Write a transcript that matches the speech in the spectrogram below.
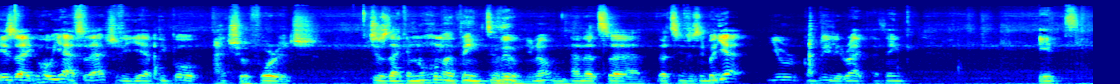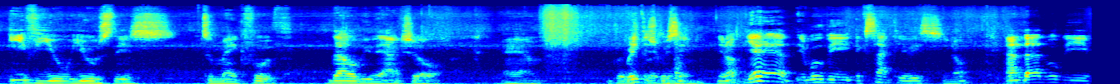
it's like oh yeah. So actually yeah, people actual forage. Just like a normal thing to do, you know, and that's uh, that's interesting. But yeah, you're completely right. I think it if you use this to make food, that will be the actual um, British cuisine. You know, yeah, yeah, it will be exactly this. You know, and that will be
